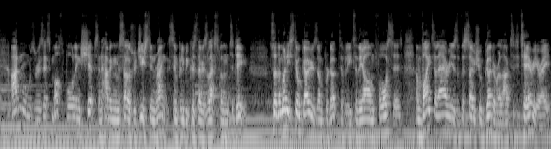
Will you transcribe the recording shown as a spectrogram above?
Admirals resist mothballing ships and having themselves reduced in rank simply because there is less for them to do. So the money still goes unproductively to the armed forces and vital areas of the social good are allowed to deteriorate.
